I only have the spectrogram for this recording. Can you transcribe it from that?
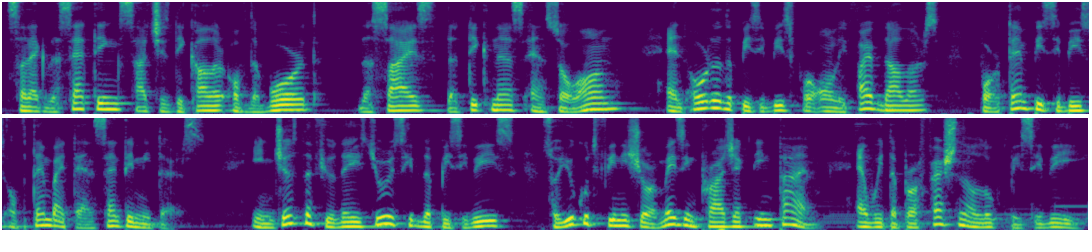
select the settings such as the color of the board, the size, the thickness and so on, and order the PCBs for only $5 for 10 PCBs of 10 by 10 centimeters. In just a few days you receive the PCBs so you could finish your amazing project in time and with a professional look PCB.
